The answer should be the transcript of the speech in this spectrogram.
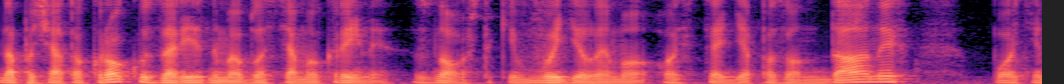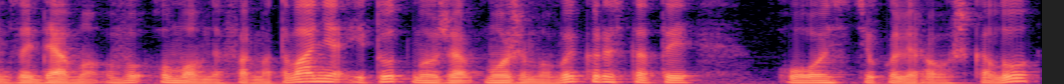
на початок року за різними областями України. Знову ж таки, виділимо ось цей діапазон даних, потім зайдемо в умовне форматування, і тут ми вже можемо використати ось цю кольорову шкалу,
